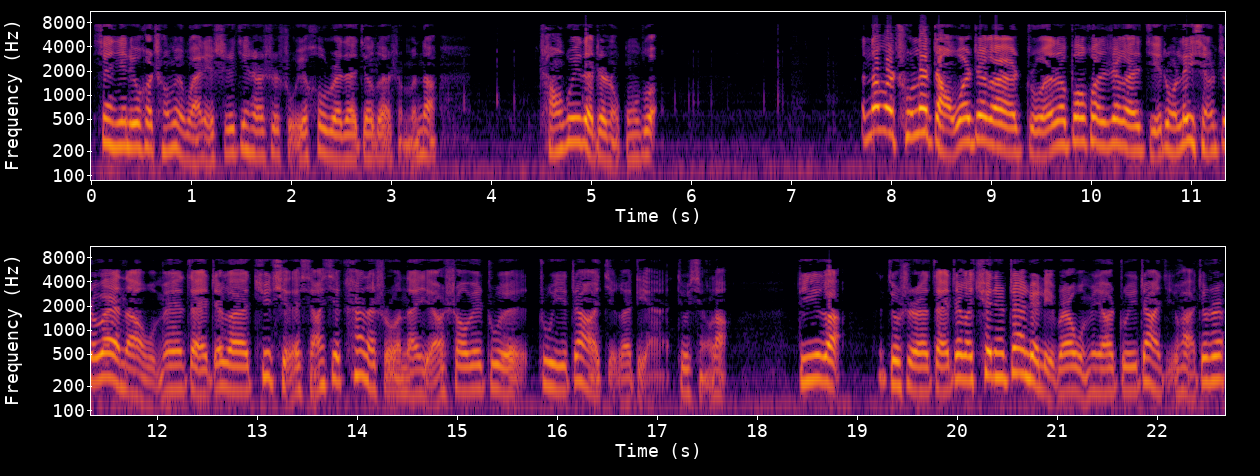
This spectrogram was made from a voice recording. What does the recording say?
现金流和成本管理实际上是属于后边的叫做什么呢？常规的这种工作。那么除了掌握这个主要的包括这个几种类型之外呢，我们在这个具体的详细看的时候呢，也要稍微注意注意这样几个点就行了。第一个就是在这个确定战略里边，我们要注意这样几句话，就是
